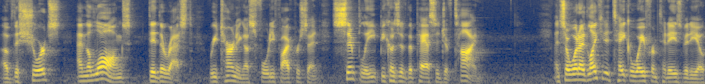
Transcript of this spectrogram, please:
of the shorts and the longs did the rest, returning us 45% simply because of the passage of time. And so what I'd like you to take away from today's video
